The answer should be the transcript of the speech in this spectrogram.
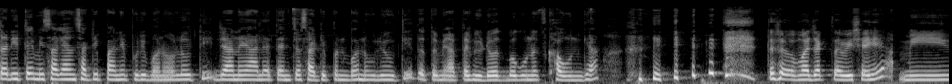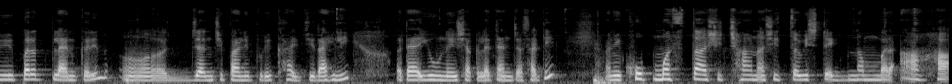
तर इथे मी सगळ्यांसाठी पाणीपुरी बनवली होती. ज्या नाही आल्या त्यांच्यासाठी पण बनवली होती. तर तुम्ही आता व्हिडिओत बघूनच खाऊन घ्या. तर मजाकचा विषय आहे. मी परत प्लॅन करीन ज्यांची पाणीपुरी खायची राहिली. त्या येऊ नाही शकल्या त्यांच्यासाठी. आणि खूप मस्त अशी छान अशी चविष्ट एक नंबर आहा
